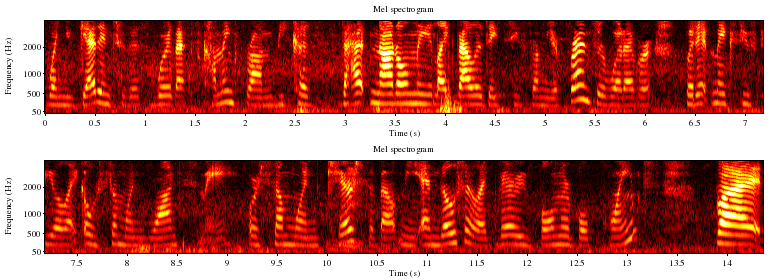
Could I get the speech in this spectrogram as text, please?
when you get into this where that's coming from because that not only like validates you from your friends or whatever but it makes you feel like oh someone wants me or someone mm-hmm. cares about me. And those are like very vulnerable points. But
